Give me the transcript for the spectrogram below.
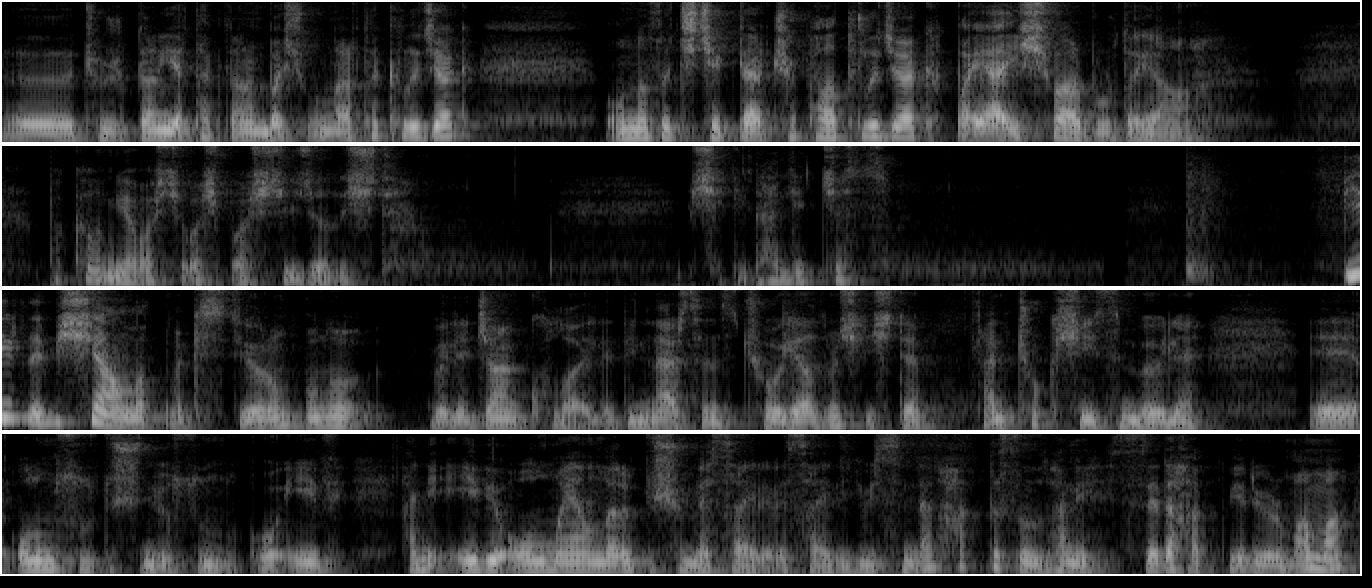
e, çocukların yataklarının başı onlar takılacak. Ondan sonra çiçekler çöpe atılacak. Bayağı iş var burada ya. Bakalım yavaş yavaş başlayacağız işte. Bir şekilde halledeceğiz. Bir de bir şey anlatmak istiyorum. Bunu böyle can kulağıyla dinlerseniz çoğu yazmış ki işte hani çok şeysin böyle e, olumsuz düşünüyorsun. O ev hani evi olmayanları düşün vesaire vesaire gibisinden. Haklısınız hani size de hak veriyorum ama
